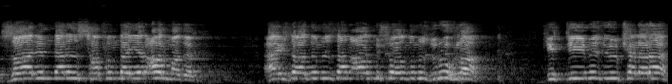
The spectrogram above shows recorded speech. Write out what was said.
zalimlerin safında yer almadık. Ecdadımızdan almış olduğumuz ruhla gittiğimiz ülkelere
